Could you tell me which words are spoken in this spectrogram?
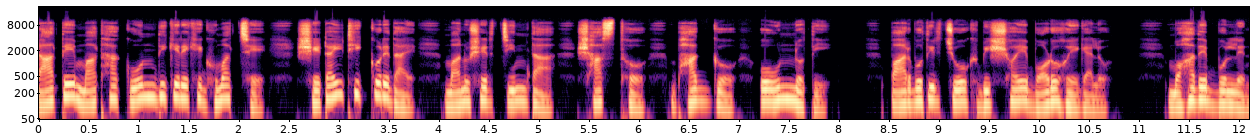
রাতে মাথা কোন দিকে রেখে ঘুমাচ্ছে সেটাই ঠিক করে দেয় মানুষের চিন্তা, স্বাস্থ্য, ভাগ্য ও উন্নতি। পার্বতীর চোখ বিস্ময়ে বড় হয়ে গেল। মহাদেব বললেন,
